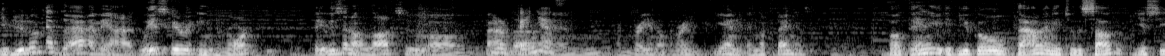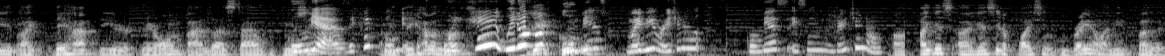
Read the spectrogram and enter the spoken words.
If you look at that, I mean, at least here in the north, they listen a lot to uh, banda Norteñas. and and regional, re- yeah, and, and norteñas. But then if you go down, I mean, to the south, you see like they have their their own banda style of music. Cumbias. They have I mean, they have a we, hey, we don't Yeah, have cumbias. cumbias. Maybe regional. Cumbias isn't regional. Uh, I guess I guess it applies in, in regional. I mean, but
